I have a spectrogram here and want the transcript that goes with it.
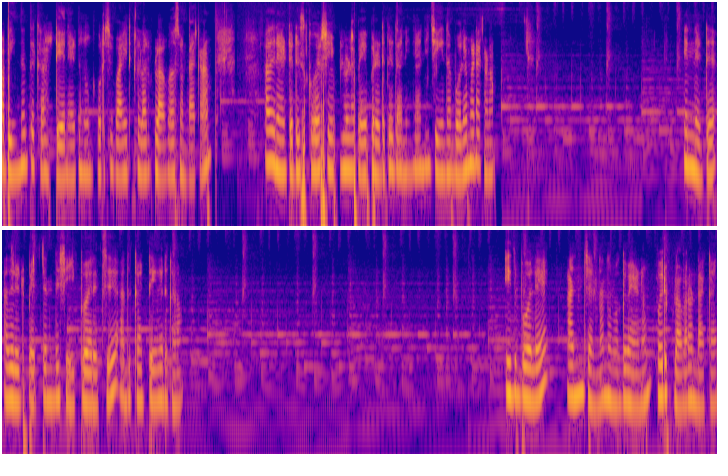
അപ്പോൾ ഇന്നത്തെ ക്രാഫ്റ്റ് ചെയ്യാനായിട്ട് നമുക്ക് കുറച്ച് വൈറ്റ് കളർ ഫ്ലവേഴ്സ് ഉണ്ടാക്കണം. അതിനായിട്ട് ഒരു സ്ക്വയർ ഷേപ്പിലുള്ള പേപ്പർ എടുത്ത് തന്നെ ഞാൻ ചെയ്യുന്ന പോലെ മടക്കണം. എന്നിട്ട് അതിലൊരു പെറ്റന്റെ ഷേപ്പ് വരച്ച് അത് കട്ട് ചെയ്തെടുക്കണം. ഇതുപോലെ അഞ്ചെണ്ണം നമുക്ക് വേണം ഒരു ഫ്ലവർ ഉണ്ടാക്കാൻ.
